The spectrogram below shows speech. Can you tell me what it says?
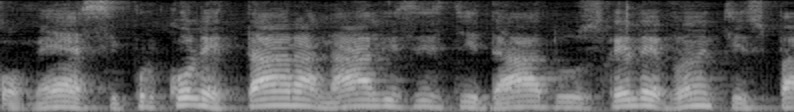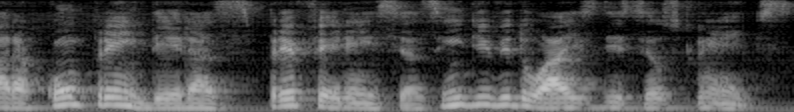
Comece por coletar análises de dados relevantes para compreender as preferências individuais de seus clientes.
